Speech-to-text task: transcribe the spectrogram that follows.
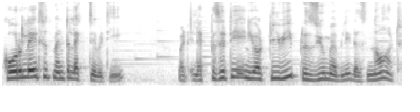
correlates with mental activity, but electricity in your TV presumably does not.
